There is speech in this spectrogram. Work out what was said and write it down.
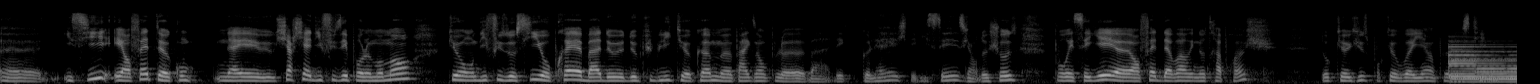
euh, ici, et en fait euh, qu'on a cherché à diffuser pour le moment, qu'on diffuse aussi auprès bah, de, publics comme euh, par exemple bah, des collèges, des lycées, ce genre de choses, pour essayer en fait d'avoir une autre approche. Donc juste pour que vous voyez un peu le style.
